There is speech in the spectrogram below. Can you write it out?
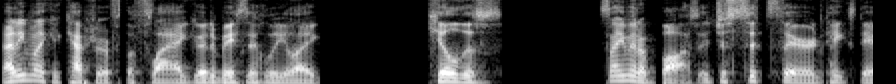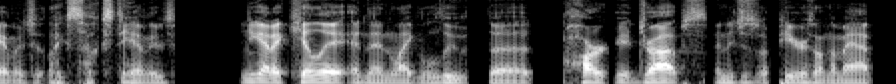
not even like a capture of the flag you had to basically like kill this it's not even a boss. It just sits there and takes damage. It like sucks damage. And you gotta kill it and then like loot the heart it drops and it just appears on the map.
